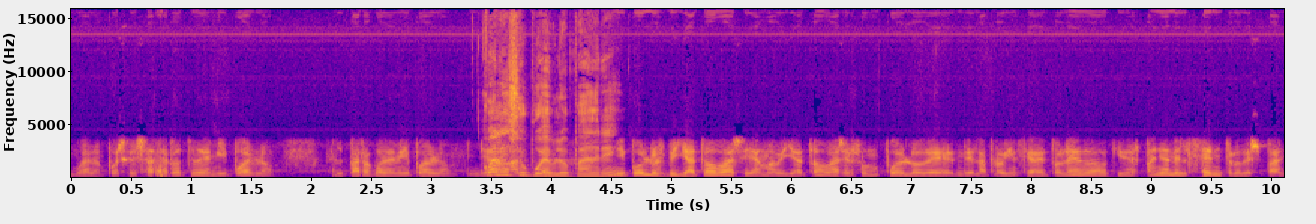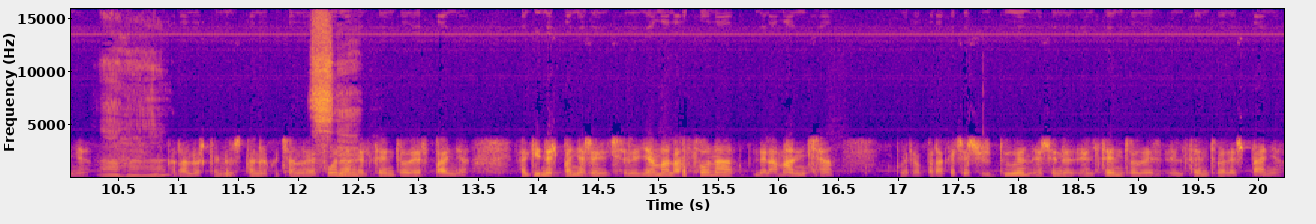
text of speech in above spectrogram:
bueno, pues el sacerdote de mi pueblo, el párroco de mi pueblo. ¿Cuál es su pueblo, padre? Mi pueblo es Villatobas, se llama Villatobas, es un pueblo de, de, la provincia de Toledo, aquí en España, en el centro de España. Para los que nos están escuchando de fuera, el centro de España. Aquí en España se, le llama la zona de la Mancha, pero para que se sitúen es en el, centro, de, el centro de España.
